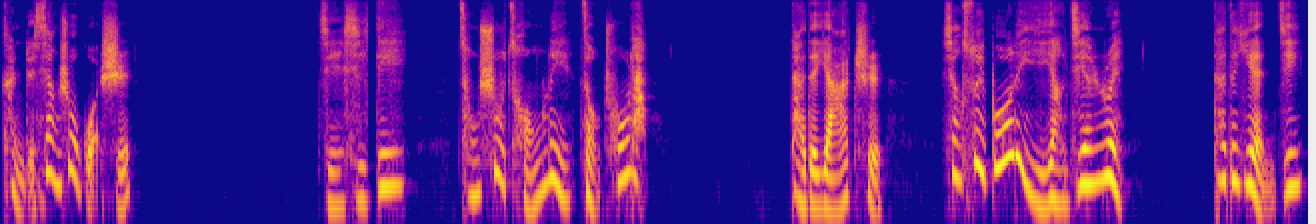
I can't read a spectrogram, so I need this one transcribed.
啃着橡树果实。杰西蒂。从树丛里走出来，他的牙齿像碎玻璃一样尖锐，他的眼睛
